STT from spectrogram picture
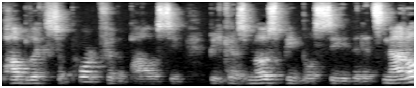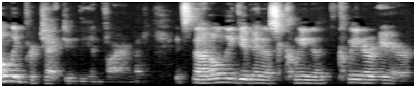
public support for the policy because most people see that it's not only protecting the environment, it's not only giving us cleaner, cleaner air,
